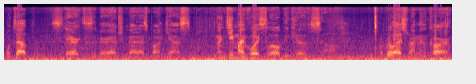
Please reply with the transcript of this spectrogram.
What's up? This is Derek. This is the Bariatric Badass Podcast. I'm going to keep my voice low because um, I realized when I'm in the car,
